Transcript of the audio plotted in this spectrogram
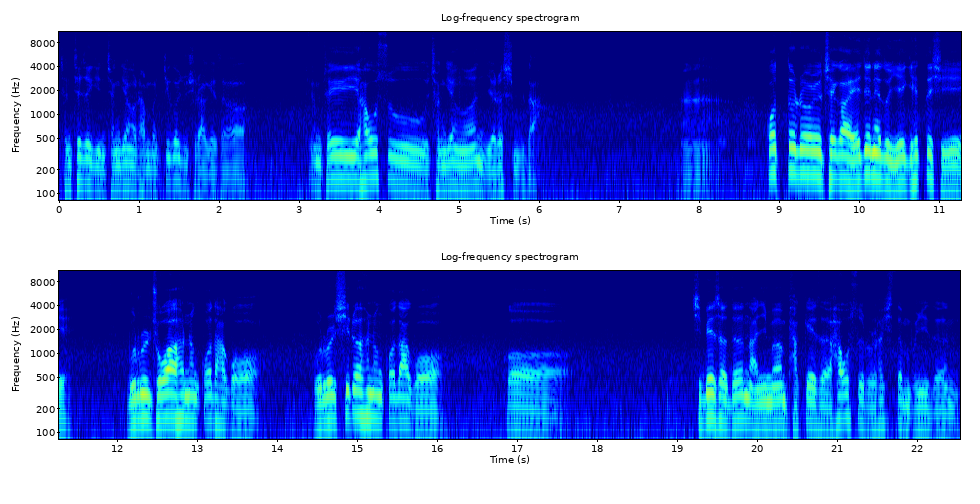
전체적인 전경을 한번 찍어 주시라고 해서 지금 저희 하우스 전경은 열었습니다. 아, 꽃들을 제가 예전에도 얘기했듯이 물을 좋아하는 꽃하고 물을 싫어하는 꽃하고 그 집에서든 아니면 밖에서 하우스를 하시던 분이든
